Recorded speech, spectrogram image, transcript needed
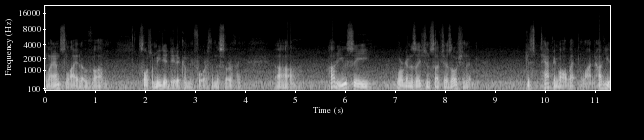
landslide of um, social media data coming forth and this sort of thing. Uh, how do you see organizations such as Oceanit just tapping all that in line? How do you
